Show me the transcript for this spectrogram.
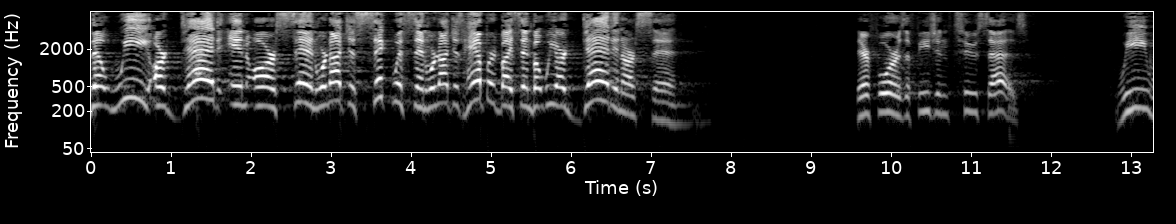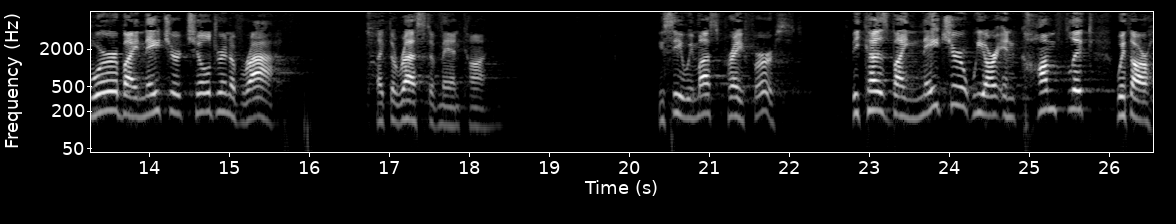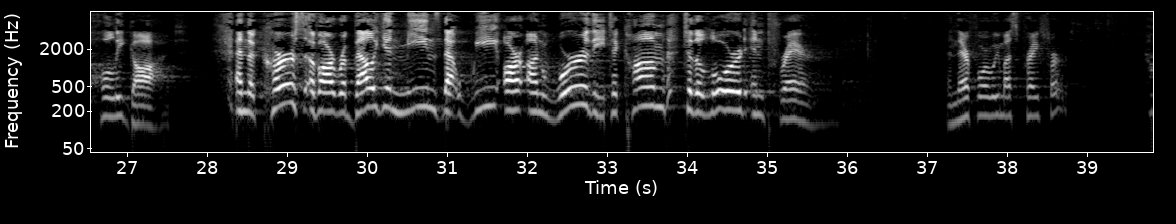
that we are dead in our sin. We're not just sick with sin. We're not just hampered by sin, but we are dead in our sin. Therefore, as Ephesians 2 says, we were by nature children of wrath, like the rest of mankind. You see, we must pray first, because by nature we are in conflict with our holy God. And the curse of our rebellion means that we are unworthy to come to the Lord in prayer. And therefore we must pray first.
